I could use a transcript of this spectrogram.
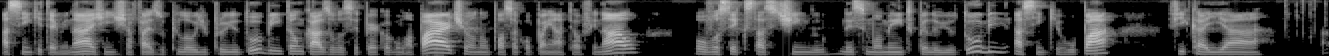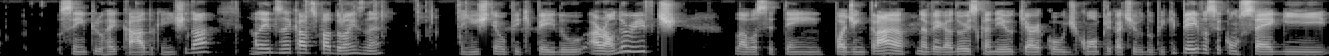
assim que terminar. A gente já faz o upload para o YouTube, então caso você perca alguma parte ou não possa acompanhar até o final, ou você que está assistindo nesse momento pelo YouTube, assim que eu upar, fica aí a, sempre o recado que a gente dá, além dos recados padrões, né? A gente tem o PicPay do Around the Rift, Lá você tem, pode entrar navegador, escaneia o QR Code com o aplicativo do PicPay, você consegue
